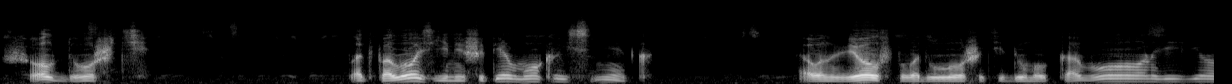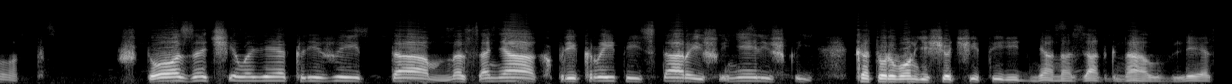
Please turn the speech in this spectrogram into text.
Шел дождь. Под полозьями шипел мокрый снег. А он вел в поводу лошадь и думал, кого он везет. Что за человек лежит там, на санях, прикрытый старой шинелишкой, которого он еще четыре дня назад гнал в лес?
